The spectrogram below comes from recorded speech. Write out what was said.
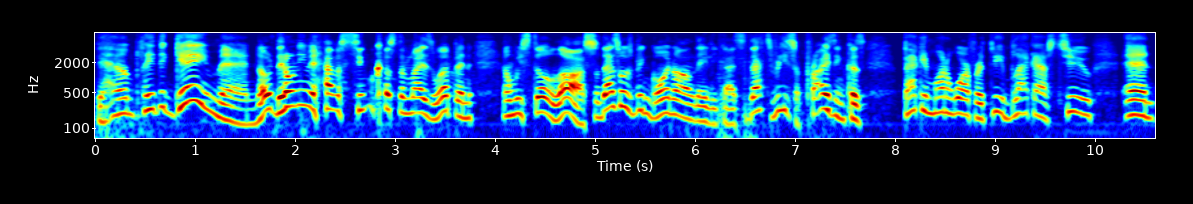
They haven't played the game, man. No, they don't even have a single customized weapon, and we still lost. So that's what's been going on lately, guys. That's really surprising because back in Modern Warfare 3, Black Ops 2, and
